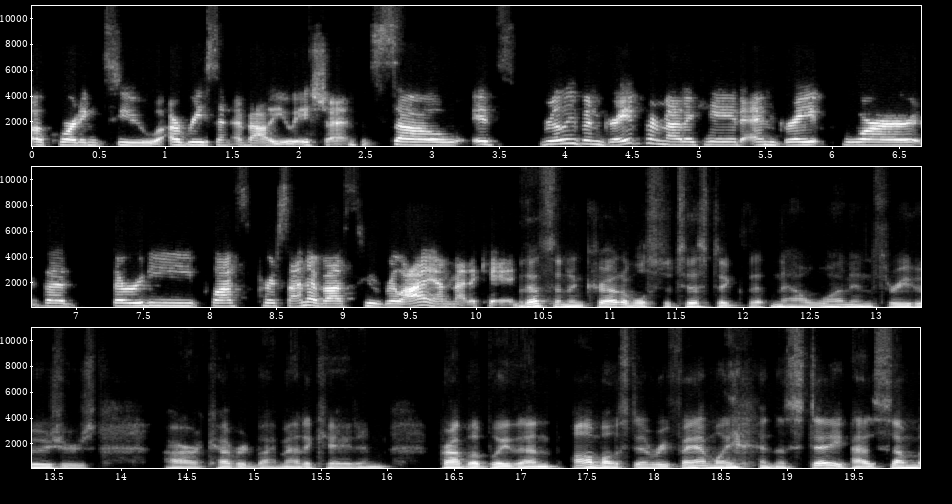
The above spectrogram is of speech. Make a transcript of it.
according to a recent evaluation. So it's really been great for Medicaid and great for the 30 plus percent of us who rely on Medicaid. That's an incredible statistic that now one in three Hoosiers are covered by Medicaid and probably then almost every family in the state has some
